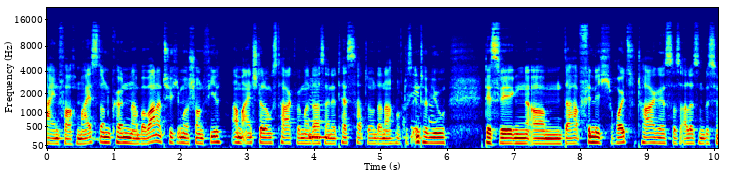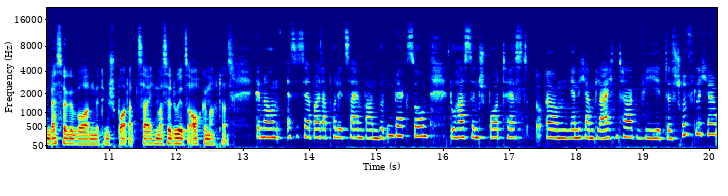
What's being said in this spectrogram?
einfach meistern können, aber war natürlich immer schon viel am Einstellungstag, wenn man mhm. da seine Tests hatte und danach noch Auf das Interview. Fall. Deswegen, ähm, da finde ich, heutzutage ist das alles ein bisschen besser geworden mit dem Sportabzeichen, was ja du jetzt auch gemacht hast. Genau, es ist ja bei der Polizei in Baden-Württemberg so, du hast den Sporttest ähm, ja nicht am gleichen Tag wie das schriftliche,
